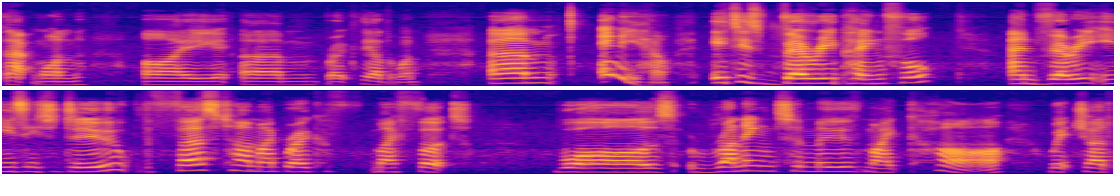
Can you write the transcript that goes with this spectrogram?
that one, I um, broke the other one. Um, anyhow, it is very painful and very easy to do. The first time I broke my foot was running to move my car, which I'd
